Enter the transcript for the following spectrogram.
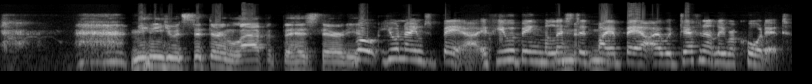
Meaning, you would sit there and laugh at the hysteria. Well, your name's Bear. If you were being molested N- by a bear, I would definitely record it.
